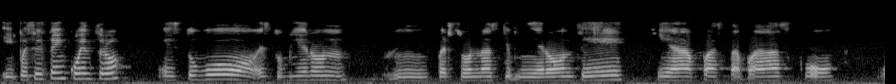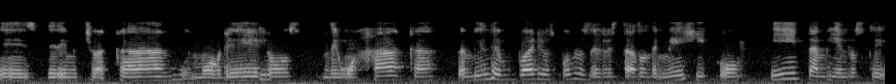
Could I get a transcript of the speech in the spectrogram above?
Y pues este encuentro estuvo, estuvieron personas que vinieron de Chiapas, Tabasco, este, de Michoacán, de Morelos, de Oaxaca, también de varios pueblos del Estado de México y también los que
